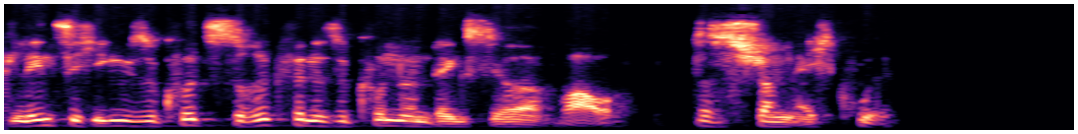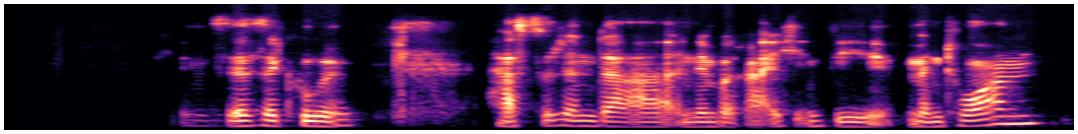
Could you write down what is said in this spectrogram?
lehnt sich irgendwie so kurz zurück für eine Sekunde und denkst ja, wow, das ist schon echt cool. Klingt sehr, sehr cool. Hast du denn da in dem Bereich irgendwie Mentoren,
